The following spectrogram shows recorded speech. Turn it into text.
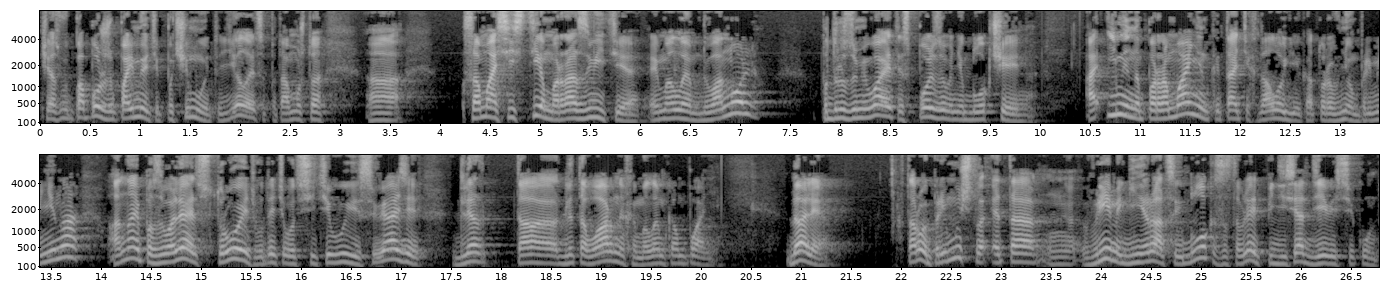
сейчас вы попозже поймете, почему это делается, потому что э, сама система развития MLM 2.0 подразумевает использование блокчейна. А именно парамайнинг и та технология, которая в нем применена, она и позволяет строить вот эти вот сетевые связи для, для товарных MLM-компаний. Далее, второе преимущество – это время генерации блока составляет 59 секунд.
